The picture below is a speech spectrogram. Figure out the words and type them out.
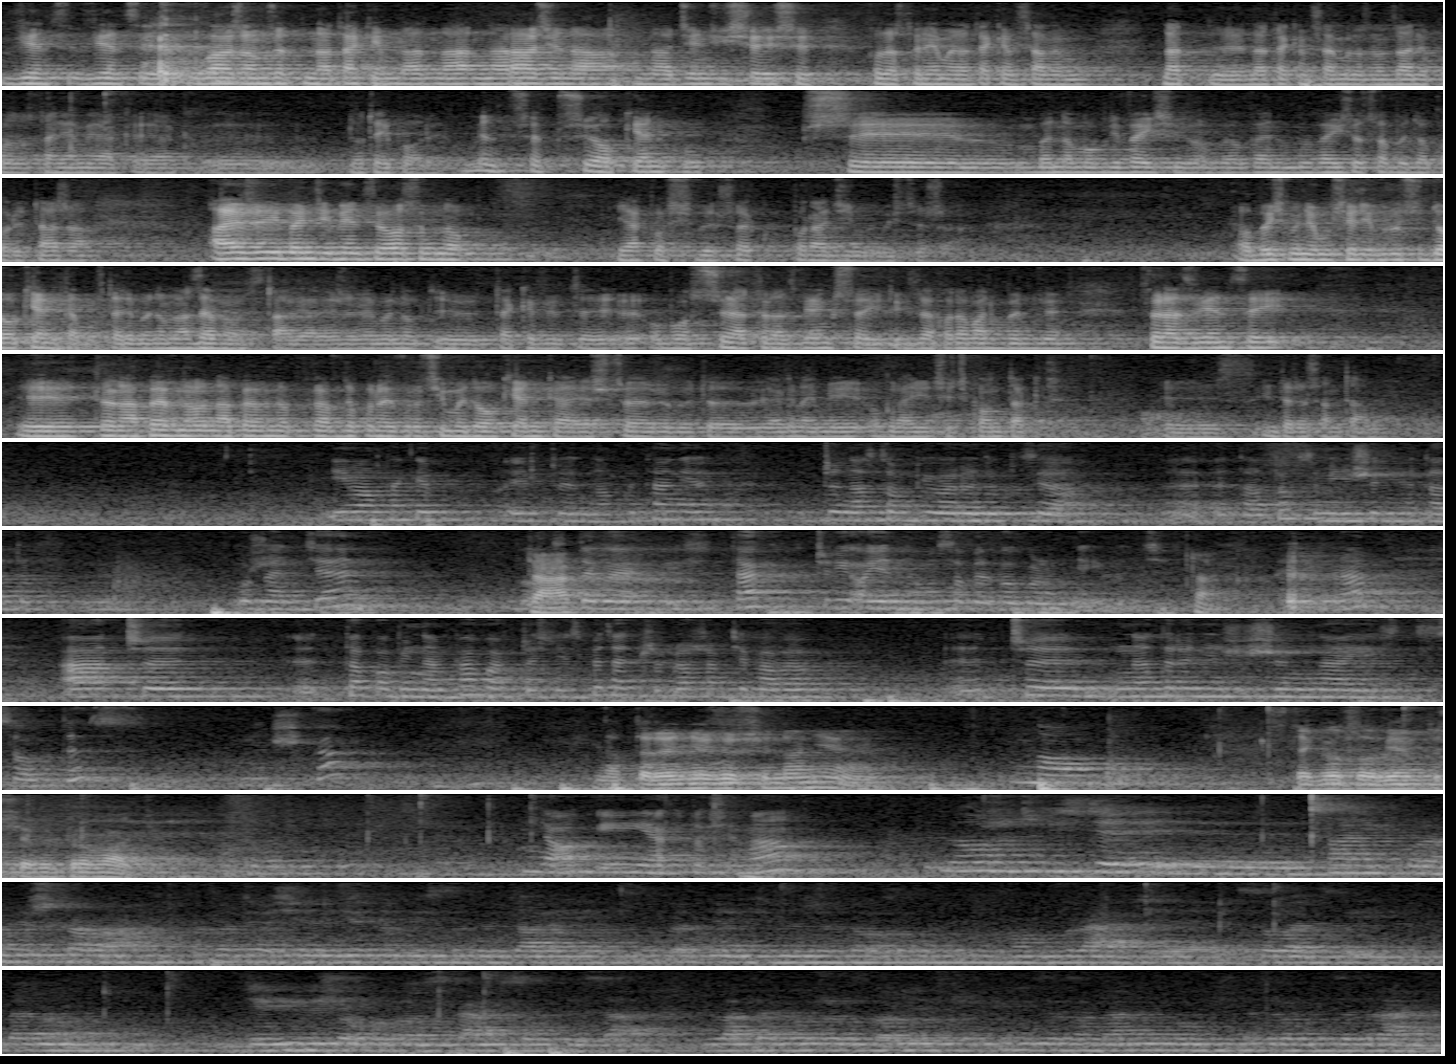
Więc, więc uważam, że na, takim, na, na, na razie na, na dzień dzisiejszy pozostaniemy na takim samym, na, na takim samym rozwiązaniu pozostaniemy jak, jak y, do tej pory. Więc przy, przy okienku przy, będą mogli wejść, wejść osoby do korytarza. A jeżeli będzie więcej osób, no jakoś sobie poradzimy, myślę, że. Obyśmy nie musieli wrócić do okienka, bo wtedy będą na zewnątrz stali, ale jeżeli będą y, takie y, obostrzenia coraz większe i tych zachorowań będzie coraz więcej, to na pewno, na pewno prawdopodobnie wrócimy do okienka jeszcze, żeby to jak najmniej ograniczyć kontakt y, z interesantami. I mam takie jeszcze jedno pytanie. Czy nastąpiła redukcja e, etatów, zmniejszenie etatów w urzędzie Tak. Tak. Tego tak? Czyli o jedną osobę w ogóle mniej będzie. Tak. Dobra. A czy, y, to powinnam Pawła wcześniej spytać, przepraszam Cię Paweł, y, czy na terenie Rzeszymna jest sołtys? Mieszka? Na terenie Rzeszyna nie. No, Z tego co wiem, to się wyprowadzi. no i jak to się ma? No rzeczywiście yy, pani, która mieszkała, prowadziła się jedno miejsce dalej, uzgadnialiśmy, że te osoby, które są w Radzie Sołeckiej będą dzieliły się obowiązkami sołtysa, dlatego że zgodnie z wszelkimi zasadami mogliśmy zrobić zebrania.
